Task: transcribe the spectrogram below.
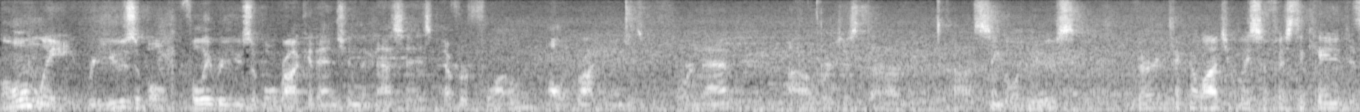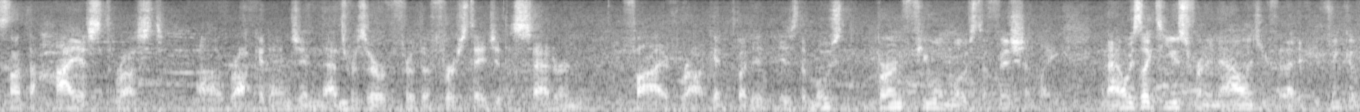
only reusable, fully reusable rocket engine that NASA has ever flown. All the rocket engines before that uh, were just uh, uh, single use. Very technologically sophisticated. It's not the highest thrust rocket engine. That's reserved for the first stage of the Saturn V rocket, but it is the most burn fuel most efficiently. And I always like to use for an analogy for that. If you think of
